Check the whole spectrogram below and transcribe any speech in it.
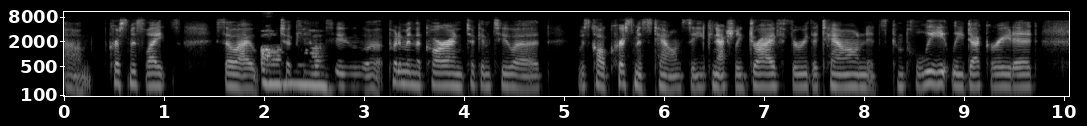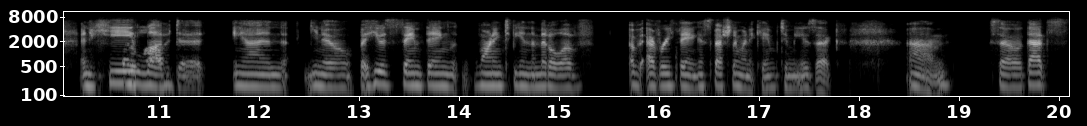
um, Christmas lights. So I Oh, took him to uh, put him in the car and took him to a, it was called Christmas Town. So you can actually drive through the town. It's completely decorated and he oh, wow. loved it. And, you know, but he was the same thing, wanting to be in the middle of of everything, especially when it came to music. Um, so that's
